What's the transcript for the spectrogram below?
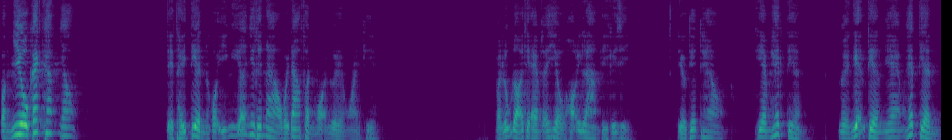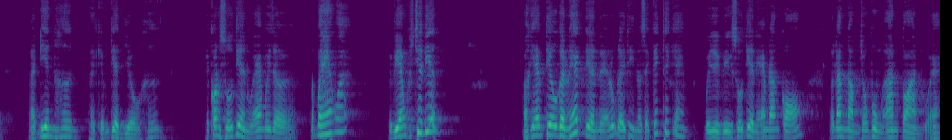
bằng nhiều cách khác nhau. Để thấy tiền nó có ý nghĩa như thế nào với đa phần mọi người ở ngoài kia. Và lúc đó thì em sẽ hiểu họ đi làm vì cái gì. Điều tiếp theo, khi em hết tiền người nghiện tiền như em hết tiền là điên hơn, phải kiếm tiền nhiều hơn. Cái con số tiền của em bây giờ nó bé quá, bởi vì em chưa điên. Và khi em tiêu gần hết tiền thì lúc đấy thì nó sẽ kích thích em. Bởi vì vì số tiền em đang có, nó đang nằm trong vùng an toàn của em.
